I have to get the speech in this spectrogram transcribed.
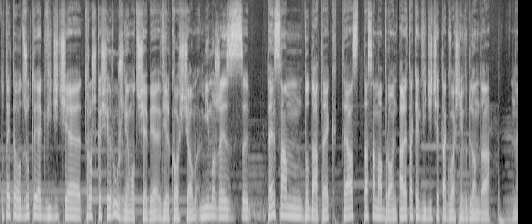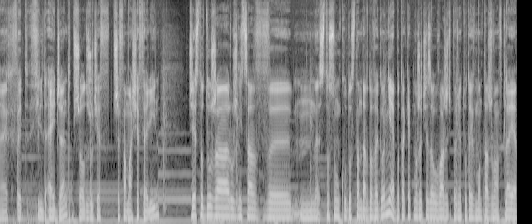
Tutaj te odrzuty, jak widzicie, troszkę się różnią od siebie wielkością, mimo że jest ten sam dodatek, ta, ta sama broń, ale tak jak widzicie, tak właśnie wygląda e, chwyt Field Agent przy odrzucie w, przy Famasie Felin. Czy jest to duża różnica w mm, stosunku do standardowego? Nie, bo tak jak możecie zauważyć, pewnie tutaj w montażu wam wkleję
